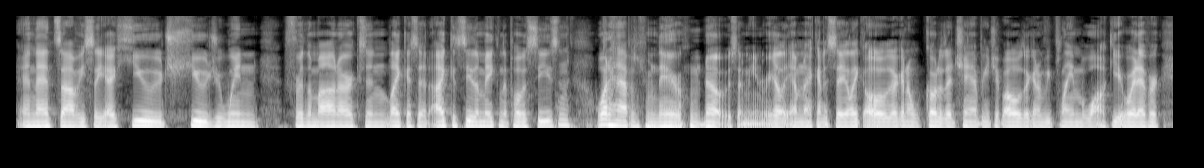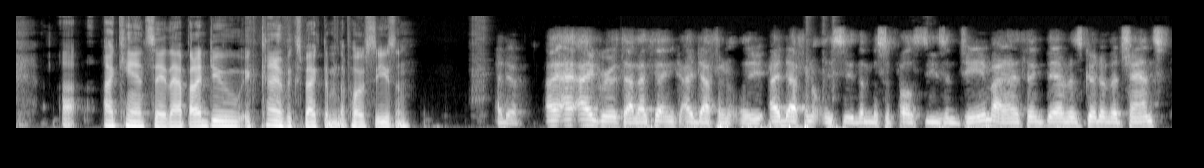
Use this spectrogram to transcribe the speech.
And that's obviously a huge, huge win for the Monarchs. And like I said, I could see them making the postseason. What happens from there, who knows? I mean, really, I'm not going to say like, oh, they're going to go to the championship. Oh, they're going to be playing Milwaukee or whatever. Uh, I can't say that, but I do kind of expect them in the postseason. I do. I, I agree with that. I think I definitely, I definitely see them as a postseason team, and I think they have as good of a chance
